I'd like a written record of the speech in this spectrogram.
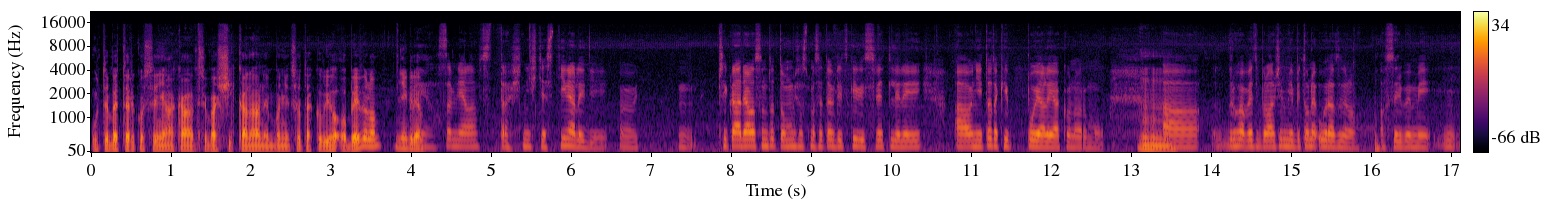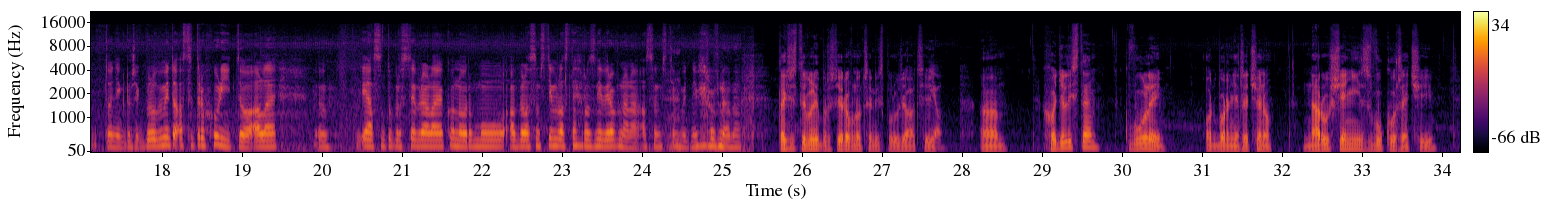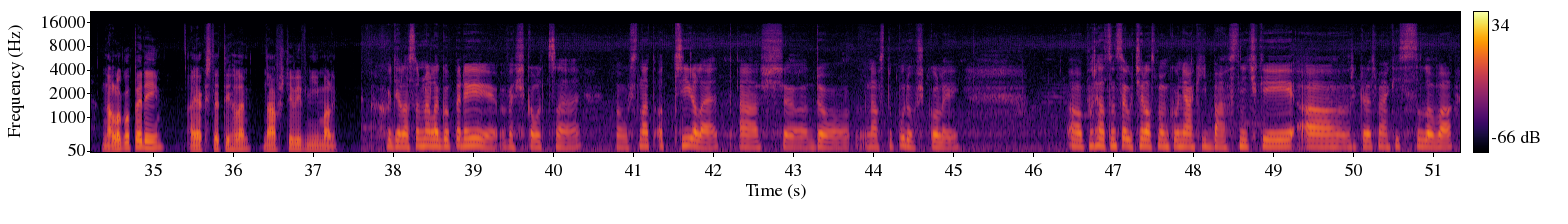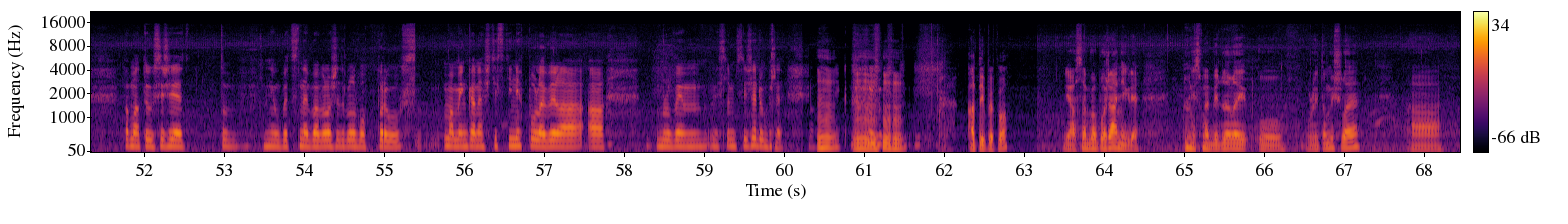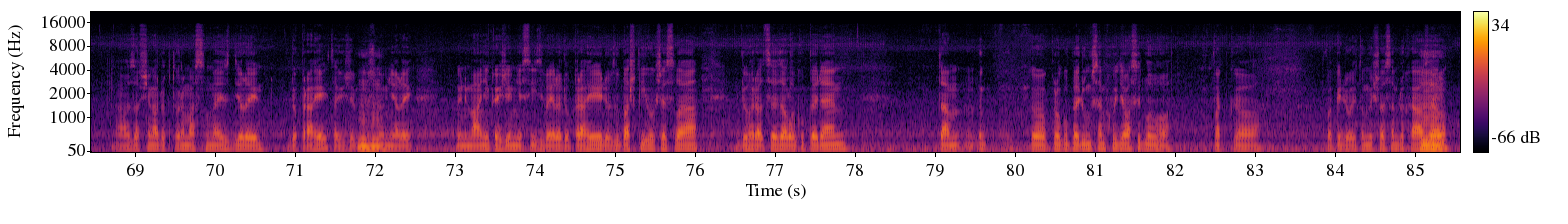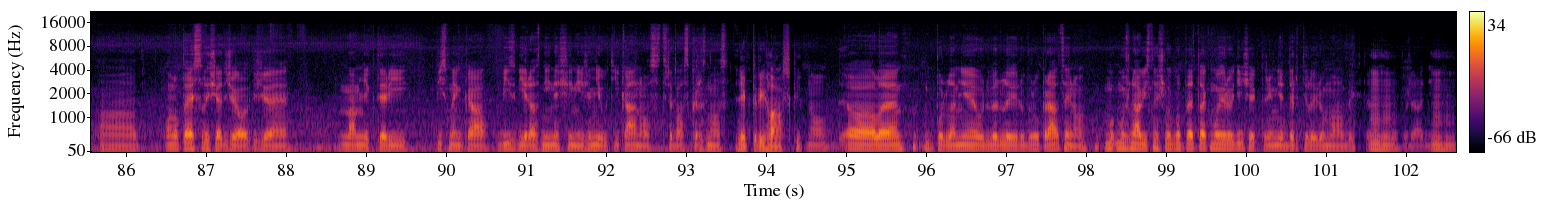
U tebe, Terko, se nějaká třeba šikana nebo něco takového objevilo někde? Já jsem měla strašný štěstí na lidi. Eh, Přikládala jsem to tomu, že jsme se to vždycky vysvětlili a oni to taky pojali jako normu. Mhm. A druhá věc byla, že mě by to neurazilo. Asi kdyby mi to někdo řekl. Bylo by mi to asi trochu líto, ale eh, já jsem to prostě brala jako normu a byla jsem s tím vlastně hrozně vyrovnaná a jsem s tím hodně vyrovnaná. Takže jste byli prostě rovnocenní spolužáci. Jo. Ehm, Chodili jste kvůli, odborně řečeno, narušení zvuku řeči na logopedii a jak jste tyhle návštěvy vnímali? Chodila jsem na logopedii ve školce, eh, už snad od tří let až eh, do nástupu do školy. A Pořád jsem se učila s mamkou nějaký básničky a říkali jsme nějaký slova. Pamatuju si, že to mě vůbec nebavilo, že to byl oprus. Maminka naštěstí nepolevila a mluvím, myslím si, že dobře. No, Mhm, mhm. A ty, Pepo? Já jsem byl pořád někde. My jsme bydleli u, u Litomyšle a, a za všema doktorama jsme jezdili do Prahy, takže my Mhm. jsme měli minimálně každý měsíc vejlet do Prahy, do zubařského křesla, do Hradce za logopedem. Tam k, logopedům jsem chodil asi dlouho. Pak, eh, pak i do Litomyšle jsem docházel. Mhm. A ono to je slyšet, že, jo, že mám některý písmenka víc výrazný než jiný, že mě utíká nos, třeba skrz nos. Některé hlásky. No, ale podle mě odvedli dobrou práci, no. Mo- možná víc než logoped, tak moji rodiče, kteří mě drtili doma, abych Mhm. byl pořádně. Mhm.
